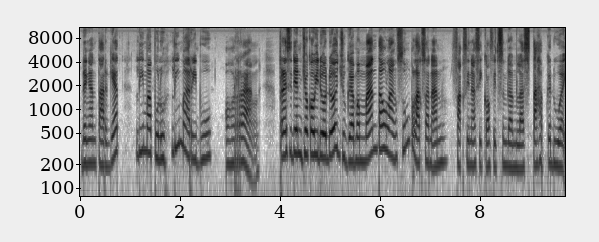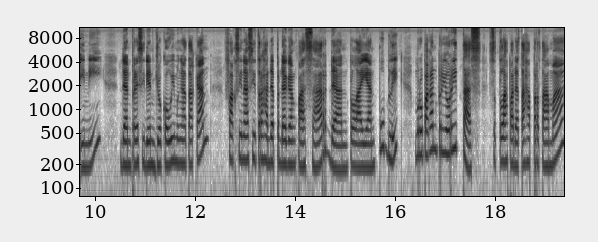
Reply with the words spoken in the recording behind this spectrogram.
dengan target 55 ribu orang. Presiden Joko Widodo juga memantau langsung pelaksanaan vaksinasi COVID-19 tahap kedua ini dan Presiden Jokowi mengatakan vaksinasi terhadap pedagang pasar dan pelayan publik merupakan prioritas setelah pada tahap pertama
